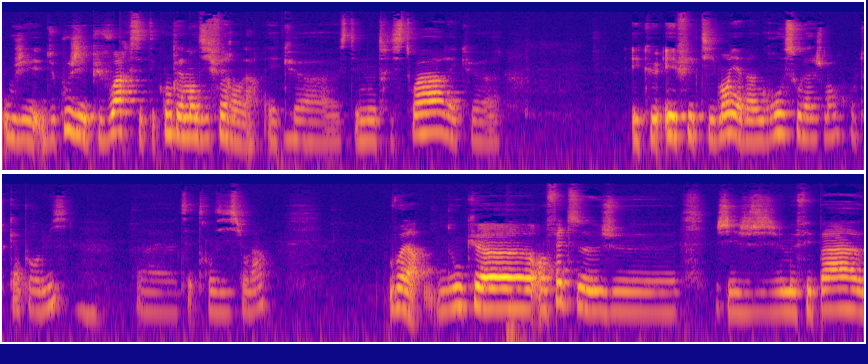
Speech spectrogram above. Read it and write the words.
où j'ai du coup j'ai pu voir que c'était complètement différent là et que c'était une autre histoire et que et que effectivement il y avait un gros soulagement en tout cas pour lui de cette transition là voilà, donc euh, en fait, je, je, me fais pas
